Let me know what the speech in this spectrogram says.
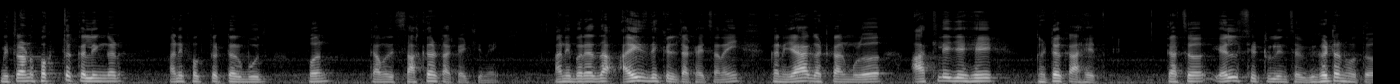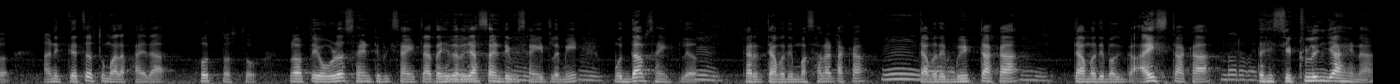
मित्रांनो फक्त कलिंगड. आणि फक्त टरबूज पण त्यामध्ये साखर टाकायची नाही. आणि बऱ्याचदा आईस देखील टाकायचा नाही कारण या घटकांमुळं आतले जे हे घटक आहेत त्याचं एल सिट्रुलिनचं विघटन होतं आणि त्याचं तुम्हाला फायदा होत नसतो. मला वाटतं एवढं सायंटिफिक सांगितलं. आता हे जरा जास्त सायंटिफिक सांगितलं मी. मुद्दाम सांगितलं. कारण त्यामध्ये मसाला टाका त्यामध्ये मीठ टाका त्यामध्ये मग आईस टाका. तर हे सिट्रुलिन जे आहे ना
